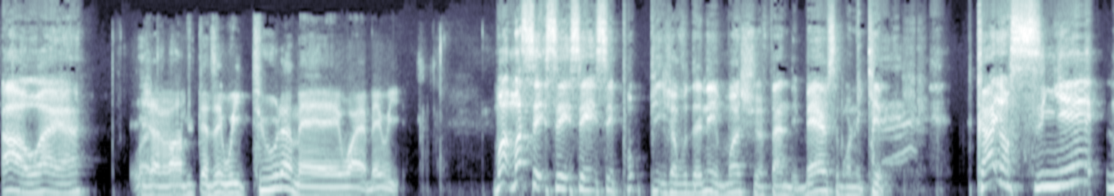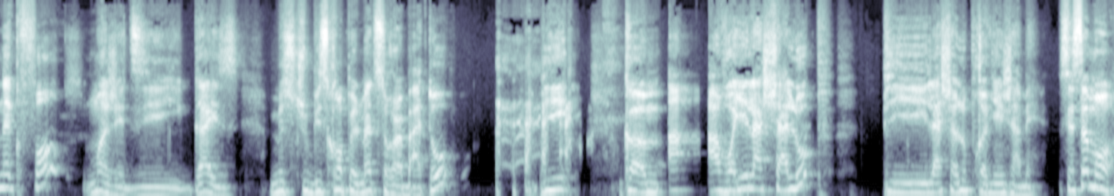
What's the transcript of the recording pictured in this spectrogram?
Ah ouais, hein? Ouais. J'avais envie de te dire week 2, là, mais ouais, ben oui. Moi, moi c'est, c'est, c'est, c'est pour... Puis je vais vous donner, moi, je suis un fan des Bears, c'est mon équipe. Quand ils ont signé Nick Foles, moi, j'ai dit, guys, Mitch Trubisky, on peut le mettre sur un bateau. Puis, comme, en- envoyer la chaloupe, puis la chaloupe revient jamais. C'est ça mon,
